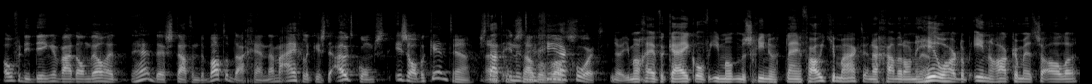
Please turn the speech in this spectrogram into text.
over die dingen waar dan wel het, hè, er staat een debat op de agenda, maar eigenlijk is de uitkomst is al bekend. Ja, staat in het regeerakkoord. Ja, je mag even kijken of iemand misschien een klein foutje maakt. En daar gaan we dan Ja. heel hard op inhakken met z'n allen.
